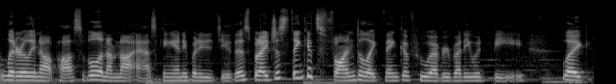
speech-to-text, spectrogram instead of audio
literally not possible and I'm not asking anybody to do this, but I just think it's fun to like think of who everybody would be. Like,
